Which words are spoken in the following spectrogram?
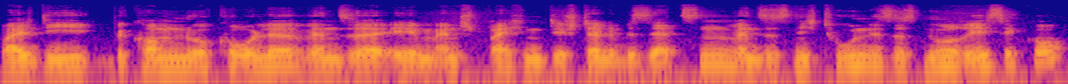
weil die bekommen nur Kohle, wenn sie eben entsprechend die Stelle besetzen. Wenn sie es nicht tun, ist es nur Risiko.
